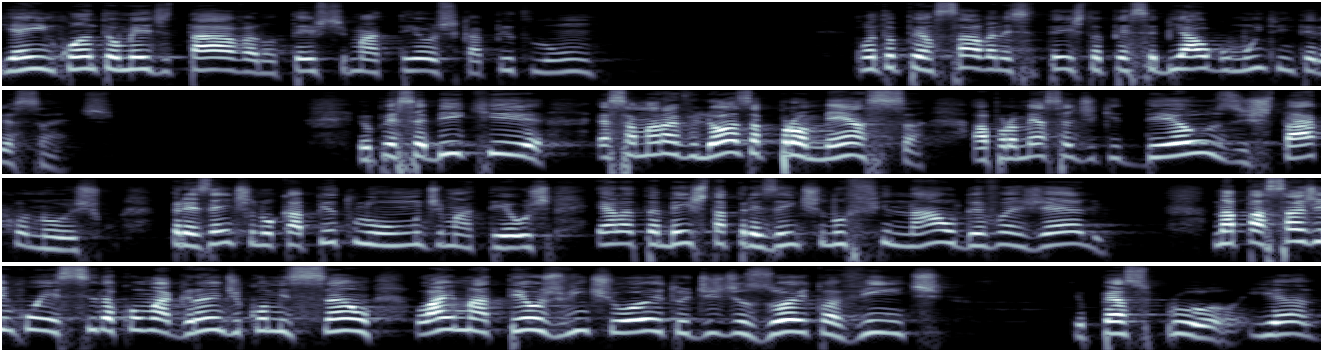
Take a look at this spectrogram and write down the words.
E aí, enquanto eu meditava no texto de Mateus, capítulo 1, enquanto eu pensava nesse texto, eu percebi algo muito interessante. Eu percebi que essa maravilhosa promessa, a promessa de que Deus está conosco, presente no capítulo 1 de Mateus, ela também está presente no final do Evangelho. Na passagem conhecida como a Grande Comissão, lá em Mateus 28, de 18 a 20, eu peço para o Ian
